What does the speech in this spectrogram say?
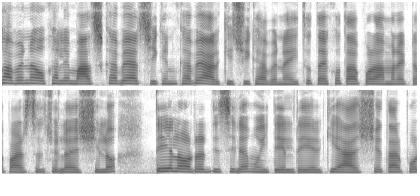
খাবে না, ও খালি মাছ খাবে আর চিকেন খাবে আর কিছুই খাবে না। এই তো দেখো, তারপর আমার একটা পার্সেল চলে আসছিল। তেল অর্ডার দিছিলাম, ওই তেলটাই আর কি আসছে। তারপর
